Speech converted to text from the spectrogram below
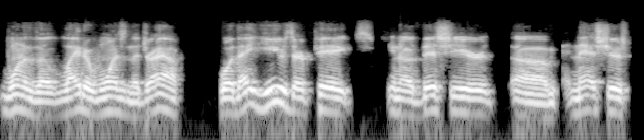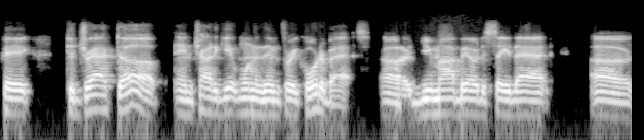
one of the later ones in the draft well, they use their picks, you know, this year, um, next year's pick to draft up and try to get one of them three quarterbacks. Uh, you might be able to see that. Uh,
